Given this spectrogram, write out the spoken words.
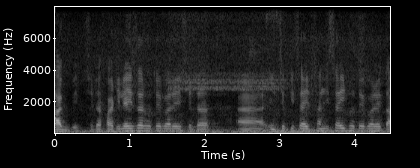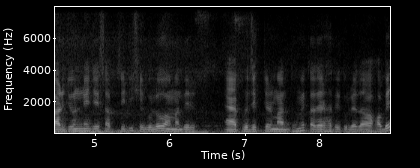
লাগবে। সেটা ফার্টিলাইজার হতে পারে, সেটা ইনসেকটিসাইড ফাঞ্জিসাইড হতে পারে, তার জন্যে যে সাবসিডি সেগুলোও আমাদের প্রজেক্টের মাধ্যমে তাদের হাতে তুলে দেওয়া হবে।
